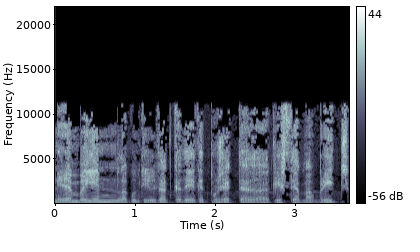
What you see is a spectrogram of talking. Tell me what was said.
Anirem veient la continuïtat que té aquest projecte de Christian McBridge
